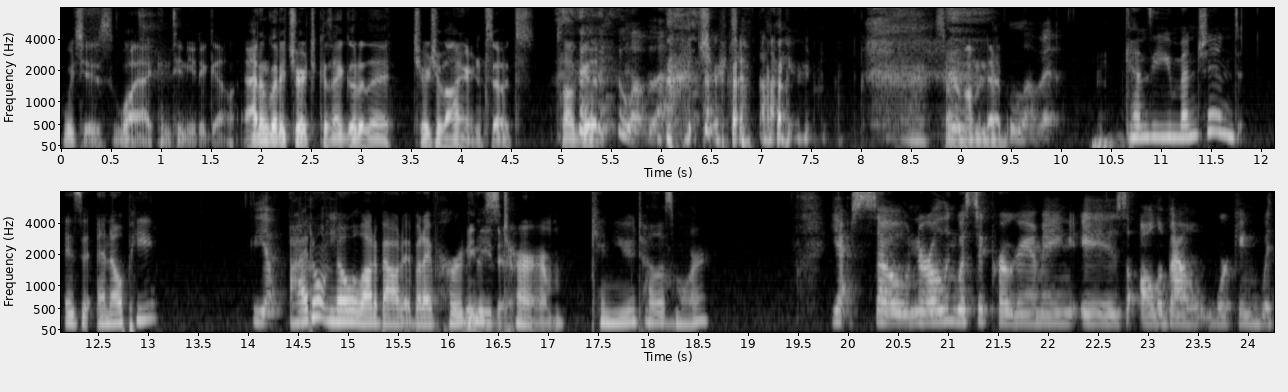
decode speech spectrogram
which is why I continue to go. I don't go to church because I go to the Church of Iron, so it's it's all good. Love that. the Church of Iron. Sorry, mom and dad. Love it. Kenzie, you mentioned is it NLP? Yep. I don't know a lot about it, but I've heard Me this neither. term. Can you tell mm-hmm. us more? Yes. So, neuro linguistic programming is all about working with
